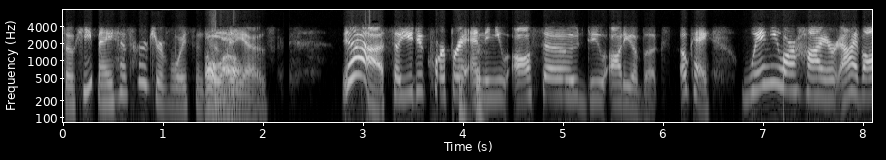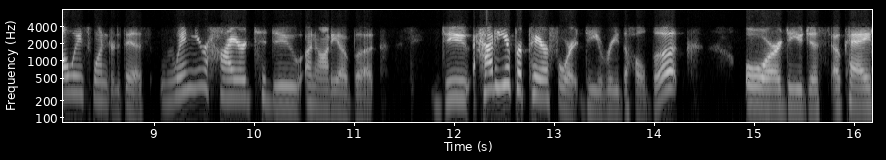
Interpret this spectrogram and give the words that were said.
So he may have heard your voice in some Oh, some wow. videos. Yeah, so you do corporate and then you also do audiobooks. Okay, when you are hired, I've always wondered this. When you're hired to do an audiobook, do how do you prepare for it? Do you read the whole book? Or do you just, okay,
